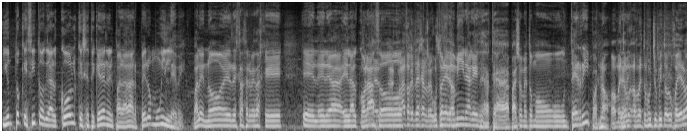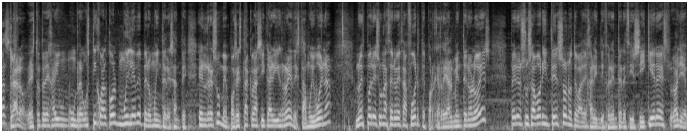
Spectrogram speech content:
y un toquecito de alcohol que se te queda en el paladar, pero muy leve, ¿vale? No es de estas cervezas que el, el- el alcoholazo, El alcoholazo que te deja el regusto final. predomina, que dices, "Hostia, para eso me tomo un terry, pues no. O me, tomo, o me tomo un chupito de lujo hierbas. Claro, esto te deja ahí un, un regustico alcohol muy leve, pero muy interesante. En resumen, pues esta clásica Iris Red está muy buena. No es por eso una cerveza fuerte, porque realmente no lo es, pero en su sabor intenso no te va a dejar indiferente. Es decir, si quieres, oye,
